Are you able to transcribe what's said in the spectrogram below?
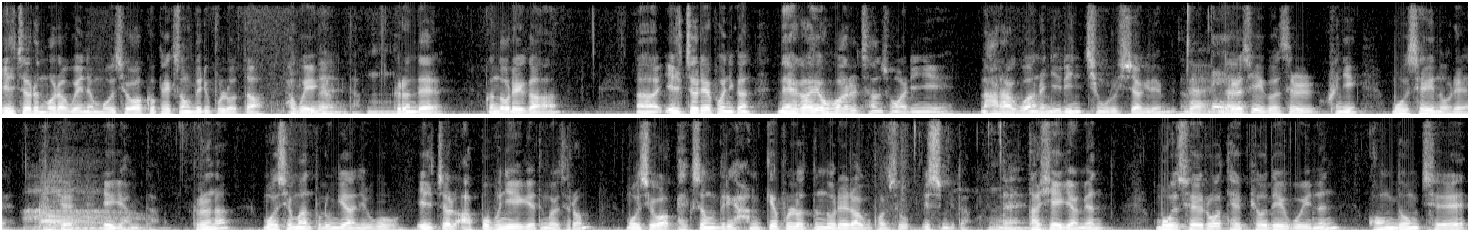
1절은 뭐라고 했냐 모세와 그 백성들이 불렀다 하고 얘기합니다. 그런데 그 노래가 아, 1절에 보니까 내가 여호와를 찬송하리니 나라고 하는 1인칭으로 시작이 됩니다. 네. 네. 그래서 이것을 흔히 모세의 노래 이렇게 얘기합니다. 그러나 모세만 부른 게 아니고 1절 앞부분이 얘기했던 것처럼 모세와 백성들이 함께 불렀던 노래라고 볼 수 있습니다. 네. 다시 얘기하면 모세로 대표되고 있는 공동체의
